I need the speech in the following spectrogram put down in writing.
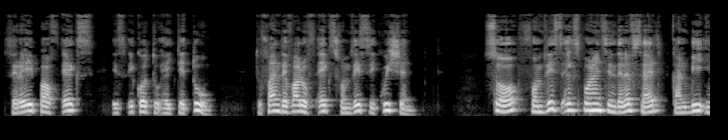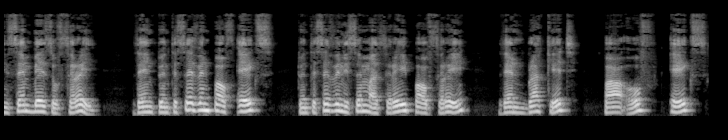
3 power of x is equal to 82. To find the value of x from this equation. So, from these exponents in the left side can be in same base of 3. Then 27 power of x, 27 is same as 3 power of 3, then bracket power of x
